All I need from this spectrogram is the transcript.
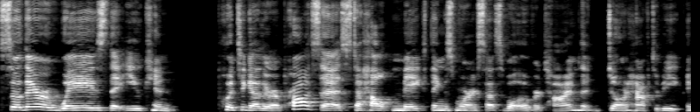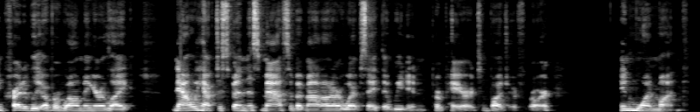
So there are ways that you can put together a process to help make things more accessible over time that don't have to be incredibly overwhelming or like now we have to spend this massive amount on our website that we didn't prepare to budget for in one month.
